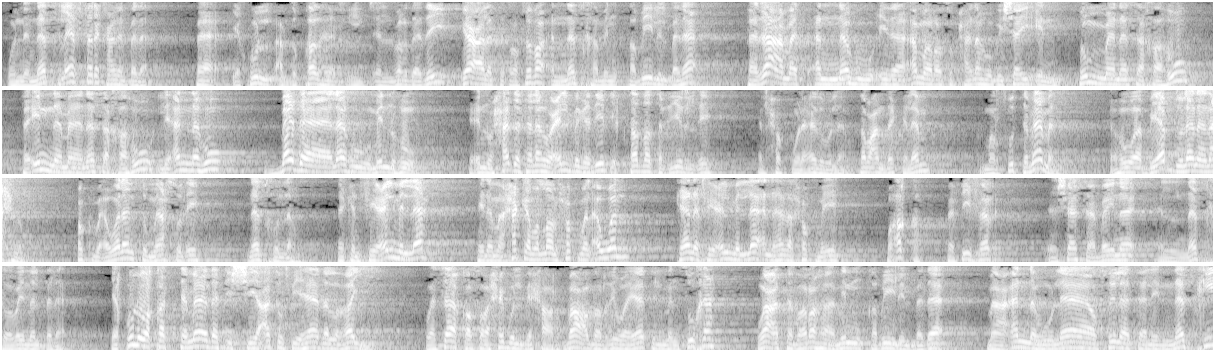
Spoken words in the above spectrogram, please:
وإن النسخ لا يفترق عن البداء. فيقول عبد القاهر البغدادي جعلت الرافضة النسخ من قبيل البداء فزعمت أنه إذا أمر سبحانه بشيء ثم نسخه فإنما نسخه لأنه بدا له منه. كانه حدث له علم جديد اقتضى تغيير الإيه؟ الحكم والعياذ بالله. طبعا ده كلام مرفوض تماما. هو بيبدو لنا نحن. حكم أولا ثم يحصل إيه؟ نسخ له. لكن في علم الله حينما حكم الله الحكم الأول كان في علم الله أن هذا الحكم إيه؟ مؤقت. ففي فرق شاسع بين النسخ وبين البداء يقول وقد تمادت الشيعة في هذا الغي وساق صاحب البحار بعض الروايات المنسوخة واعتبرها من قبيل البداء مع أنه لا صلة للنسخ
